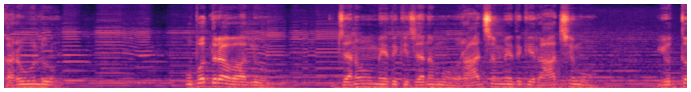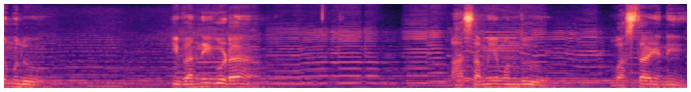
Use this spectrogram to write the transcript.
కరువులు ఉపద్రవాలు జనము మీదకి జనము రాజ్యం మీదకి రాజ్యము యుద్ధములు ఇవన్నీ కూడా ఆ సమయమందు వస్తాయని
